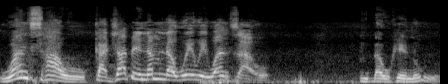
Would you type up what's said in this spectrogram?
wanzao. Kajabe namna wewe wanzao. Mbauhe nono.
